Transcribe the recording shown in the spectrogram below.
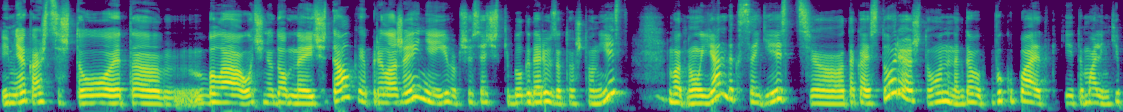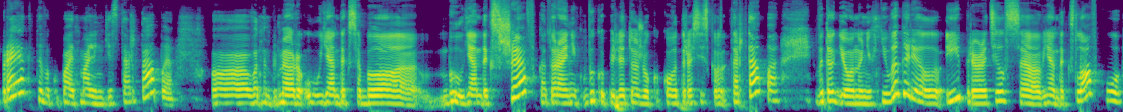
и мне кажется, что это была очень удобная удобная и читалка, и приложение, и вообще всячески благодарю за то, что он есть. Вот, но у Яндекса есть э, такая история, что он иногда выкупает какие-то маленькие проекты, выкупает маленькие стартапы. Э, вот, например, у Яндекса было, был Яндекс Шеф, который они выкупили тоже у какого-то российского стартапа. В итоге он у них не выгорел и превратился в Яндекс Лавку.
